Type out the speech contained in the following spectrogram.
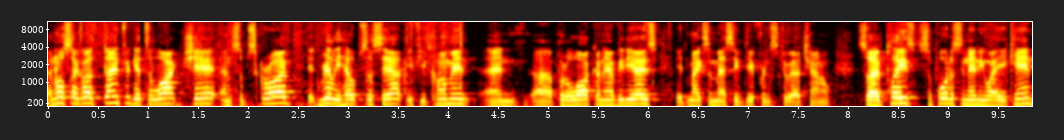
And also, guys, don't forget to like, share, and subscribe. It really helps us out. If you comment and uh, put a like on our videos, it makes a massive difference to our channel. So please support us in any way you can.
